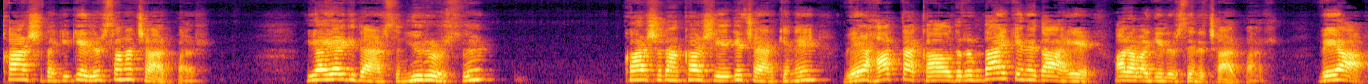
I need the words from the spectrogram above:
karşıdaki gelir sana çarpar. Yaya gidersin, yürürsün. Karşıdan karşıya geçerken ve hatta kaldırımdayken dahi araba gelir seni çarpar. Veya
